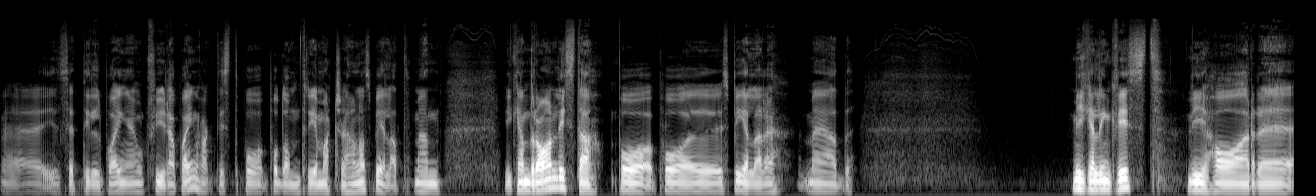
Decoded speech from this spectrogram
Eh, sett till poäng, han har gjort fyra poäng faktiskt på, på de tre matcher han har spelat. Men vi kan dra en lista på, på eh, spelare med Mikael Lindqvist, vi har eh,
